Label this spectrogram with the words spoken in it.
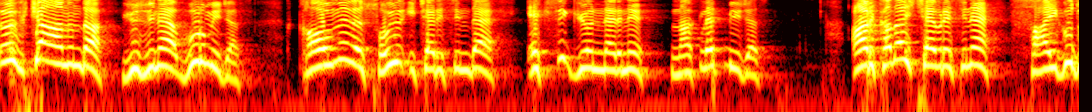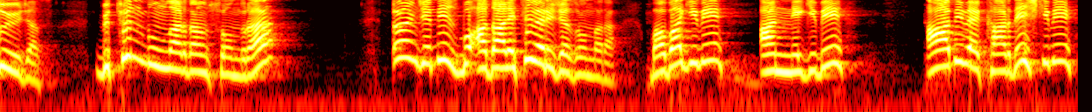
Öfke anında yüzüne vurmayacağız. Kavmi ve soyu içerisinde eksik yönlerini nakletmeyeceğiz. Arkadaş çevresine saygı duyacağız. Bütün bunlardan sonra önce biz bu adaleti vereceğiz onlara. Baba gibi, anne gibi, abi ve kardeş gibi,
